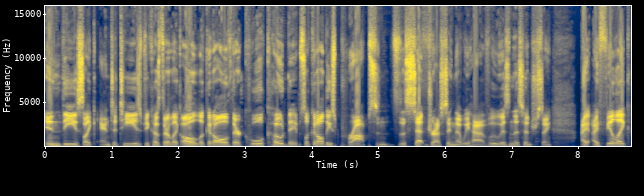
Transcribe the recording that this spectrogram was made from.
in these like entities because they're like, oh, look at all of their cool code names. Look at all these props and the set dressing that we have. Ooh, isn't this interesting? I, I feel like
